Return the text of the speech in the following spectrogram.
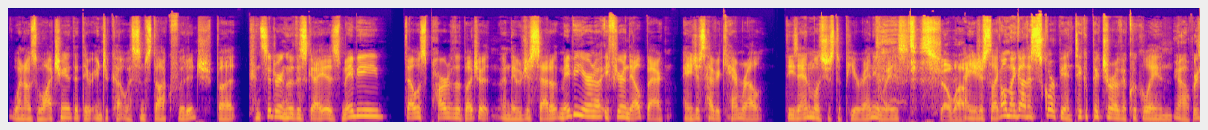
when I was watching it that they were intercut with some stock footage. But considering who this guy is, maybe that was part of the budget, and they were just sat out. Maybe you're in a, if you're in the outback and you just have your camera out, these animals just appear anyways. Just show up. And you're just like, oh my god, this scorpion! Take a picture of it quickly, and Yeah, we're,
